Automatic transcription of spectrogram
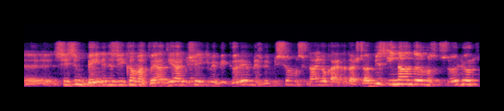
e, sizin beyninizi yıkamak veya diğer bir şey gibi bir görevimiz, bir misyonumuz falan yok arkadaşlar. Biz inandığımızı söylüyoruz.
